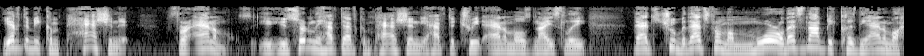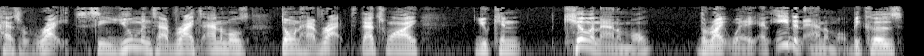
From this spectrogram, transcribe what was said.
You have to be compassionate for animals. You, you certainly have to have compassion. You have to treat animals nicely. That's true, but that's from a moral. That's not because the animal has rights. See, humans have rights. Animals don't have rights. That's why you can kill an animal the right way and eat an animal because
